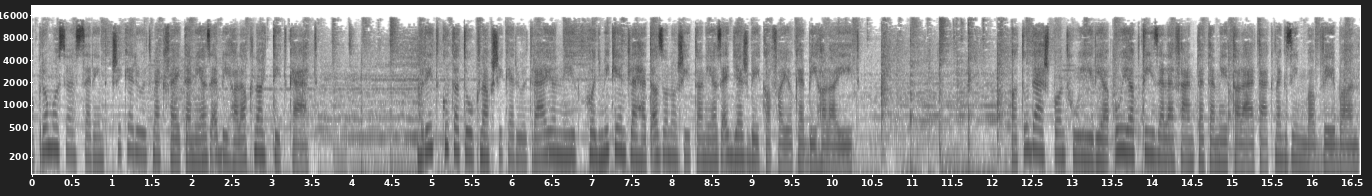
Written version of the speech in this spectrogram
A Promoszön szerint sikerült megfejteni az ebi halak nagy titkát. Brit kutatóknak sikerült rájönniük, hogy miként lehet azonosítani az egyes békafajok ebi halait. A tudás.hu írja, újabb tíz elefánt tetemét találták meg Zimbabvéban.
